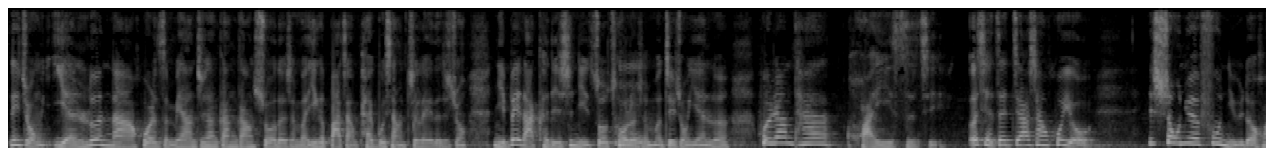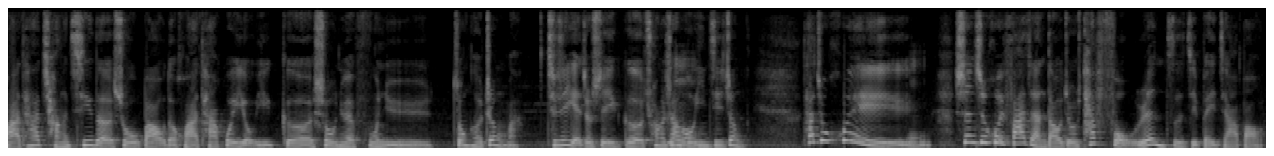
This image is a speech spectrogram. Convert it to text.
那种言论呐，或者怎么样，就像刚刚说的什么一个巴掌拍不响之类的这种，你被打肯定是你做错了什么，这种言论会让他怀疑自己，而且再加上会有。受虐妇女的话，她长期的受暴的话，她会有一个受虐妇女综合症嘛？其实也就是一个创伤后应激症，她就会甚至会发展到就是她否认自己被家暴了，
